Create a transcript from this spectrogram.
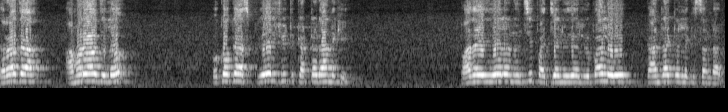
తర్వాత అమరావతిలో ఒక్కొక్క స్క్వేర్ ఫీట్ కట్టడానికి పదహైదు వేల నుంచి పద్దెనిమిది వేల రూపాయలు కాంట్రాక్టర్లకు ఇస్తున్నారు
